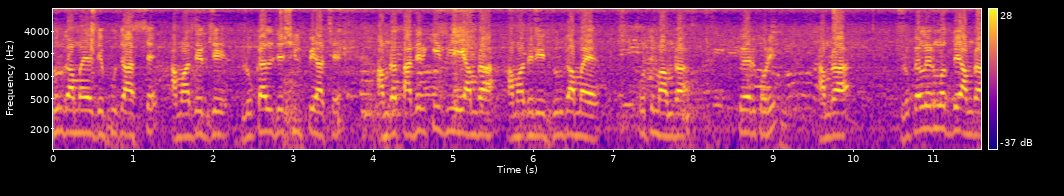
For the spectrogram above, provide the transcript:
দুর্গা মায়ের যে পূজা আসছে, আমাদের যে লোকাল যে শিল্পী আছে, আমরা তাদেরকে দিয়ে আমরা আমাদের এই দুর্গা মায়ের প্রতিমা আমরা তৈরি করি। আমরা লোকালের মধ্যে আমরা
